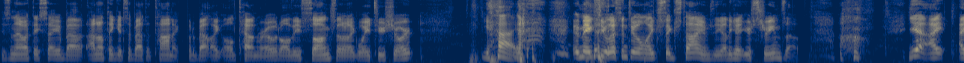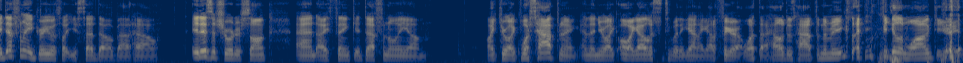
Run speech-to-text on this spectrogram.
Isn't that what they say about? I don't think it's about the tonic, but about like Old Town Road. All these songs that are like way too short. yeah. It makes you listen to them like six times. You got to get your streams up. yeah, I I definitely agree with what you said though about how it is a shorter song, and I think it definitely um. Like you're like, what's happening? And then you're like, oh, I gotta listen to it again. I gotta figure out what the hell just happened to me because I'm feeling wonky right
